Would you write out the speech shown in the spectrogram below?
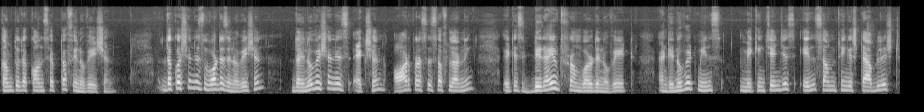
come to the concept of innovation. The question is what is innovation? The innovation is action or process of learning. It is derived from word innovate and innovate means making changes in something established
